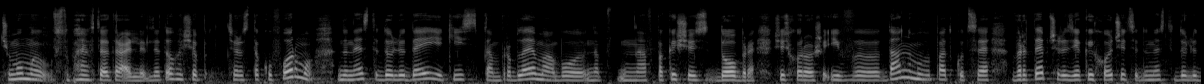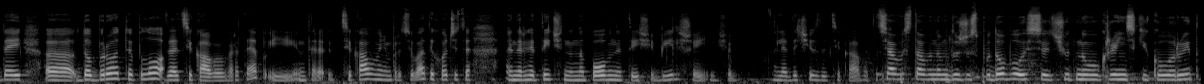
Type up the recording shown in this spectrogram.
Чому ми вступаємо в театральне? Для того, щоб через таку форму донести до людей якісь там проблеми або нав- навпаки щось добре, щось хороше. І в даному випадку це вертеп, через який хочеться донести до людей е, добро, тепло. Це цікавий вертеп, і цікаво в ньому працювати. Хочеться енергетично наповнити ще більше, і щоб глядачів зацікавити. Ця вистава нам дуже сподобалася. Чутно український колорит,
